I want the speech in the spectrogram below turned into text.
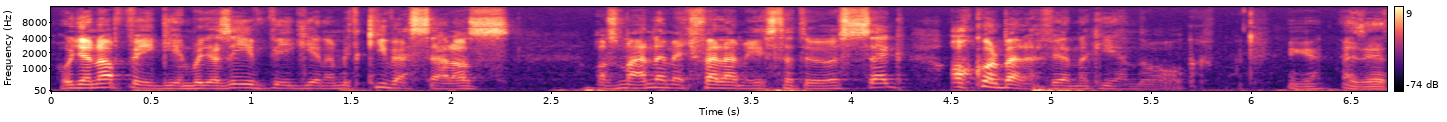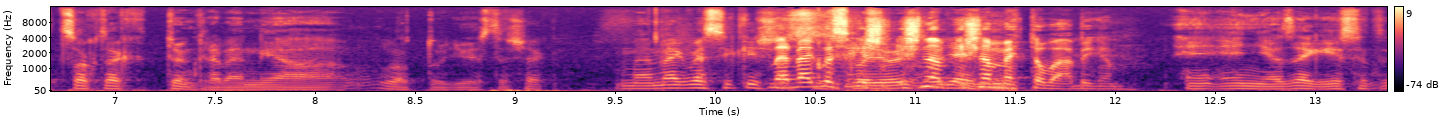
hogy a nap végén, vagy az év végén, amit kiveszel, az, az már nem egy felemésztető összeg, akkor beleférnek ilyen dolgok. Igen. Ezért szoktak tönkrevenni a lottógyőztesek. Mert megveszik és... Mert megveszik és, és, nem, és nem megy tovább, igen. E-, ennyi az egész, hát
